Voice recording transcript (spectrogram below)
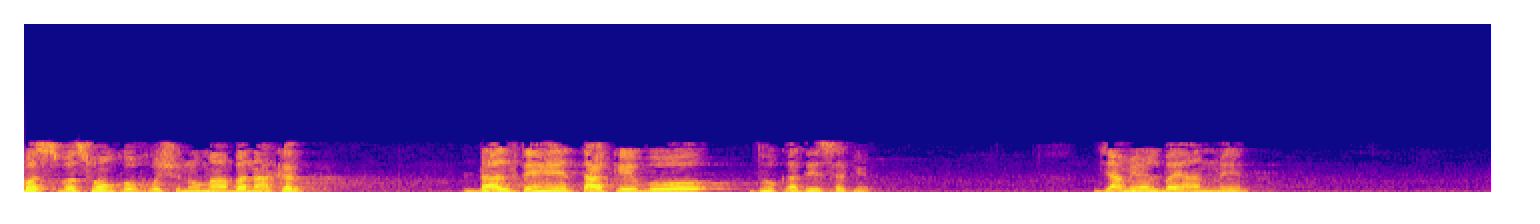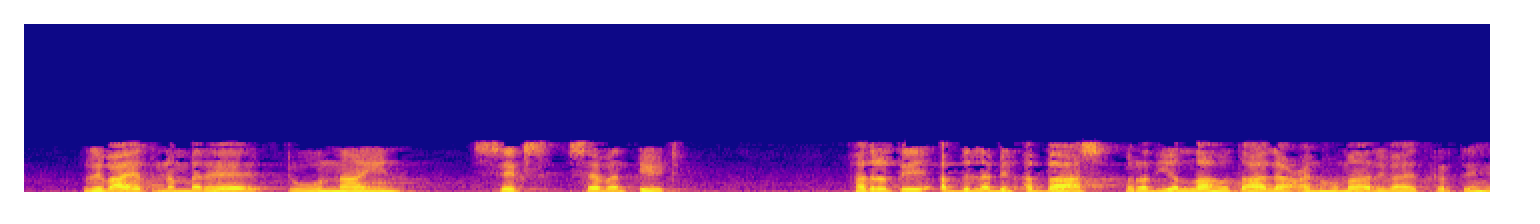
وسوسوں کو خوشنما بنا کر ڈالتے ہیں تاکہ وہ دھوکہ دے سکے جامع البیان میں روایت نمبر ہے two nine six seven eight. حضرت عبداللہ بن عباس رضی اللہ تعالی عنہما روایت کرتے ہیں۔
